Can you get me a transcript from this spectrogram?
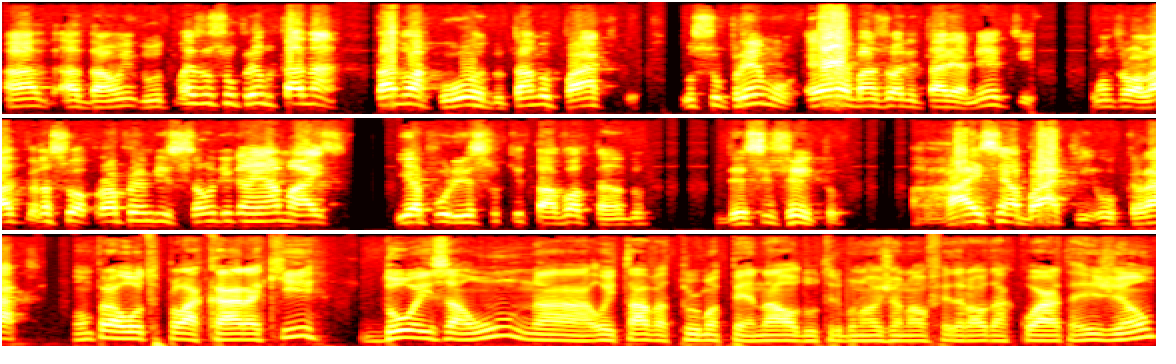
a, a dar um indulto. Mas o Supremo está tá no acordo, está no pacto. O Supremo é majoritariamente controlado pela sua própria ambição de ganhar mais. E é por isso que está votando desse jeito. Raíssen Abac, o craque. Vamos para outro placar aqui. 2 a 1 na oitava turma penal do Tribunal Regional Federal da Quarta Região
